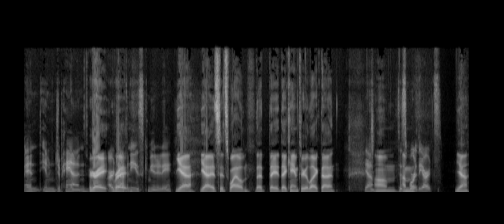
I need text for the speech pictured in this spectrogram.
and in Japan, Right, Our right. Japanese community, yeah, yeah. It's it's wild that they they came through like that. yeah, Um, to I'm- support the arts. Yeah,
